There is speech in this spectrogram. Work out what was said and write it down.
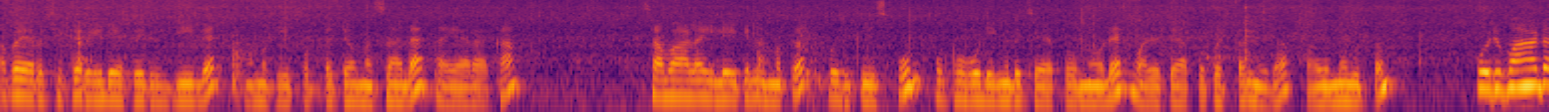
അപ്പോൾ ഇറച്ചിക്കറിയുടെയൊക്കെ രുചിയിൽ നമുക്ക് ഈ പൊട്ടറ്റോ മസാല തയ്യാറാക്കാം. സവാളയിലേക്ക് നമുക്ക് ഒരു ടീസ്പൂൺ ഉപ്പ് പൊടിയും കൂടി ചേർത്ത് ഒന്നുകൂടെ വഴറ്റാക്കും പെട്ടെന്ന് ഇത് വഴന്ന് കിട്ടും. ഒരുപാട്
